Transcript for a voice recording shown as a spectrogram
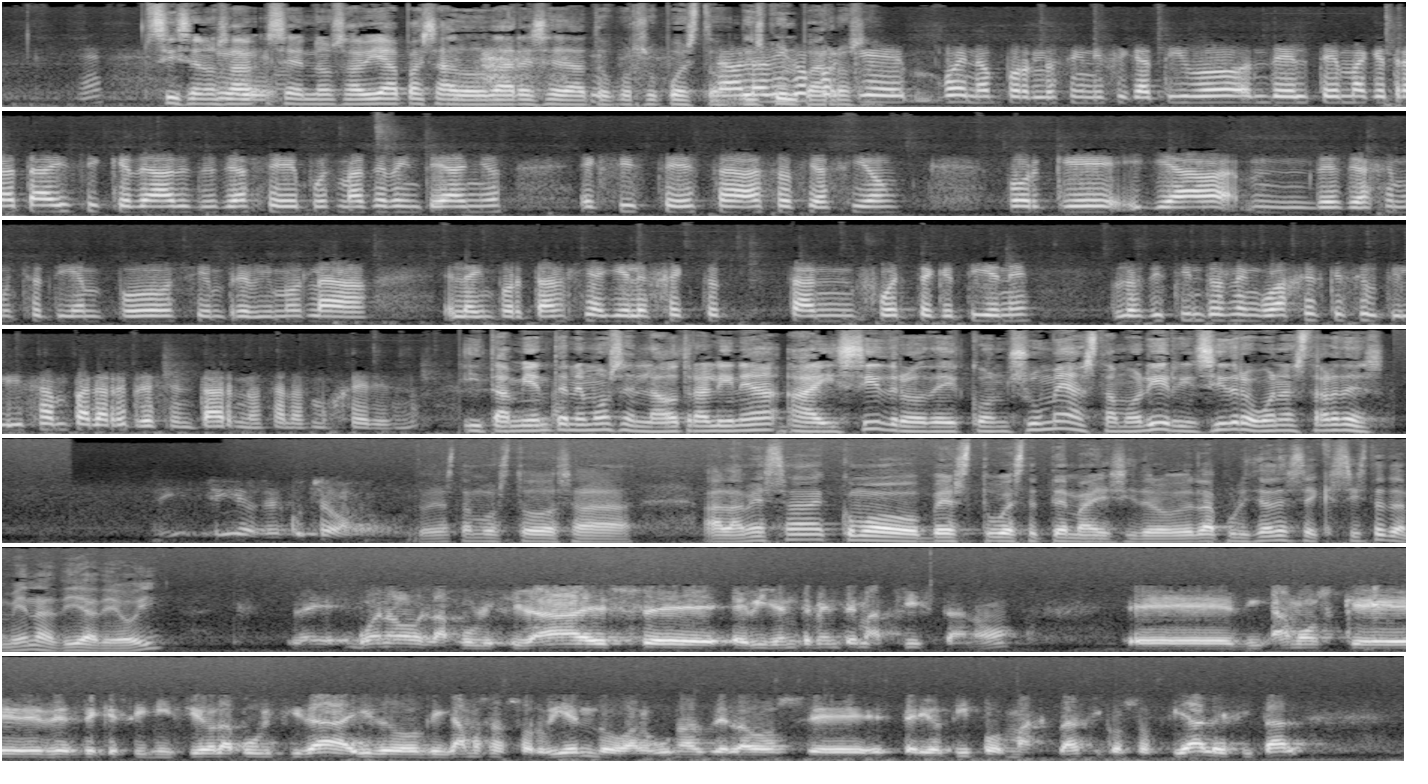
Sí, se nos, Eh, ha- se nos había pasado dar ese dato, por supuesto. No, Disculpa, lo digo Rosa. porque, bueno, por lo significativo del tema que tratáis y que da desde hace pues más de 20 años existe esta asociación porque ya mm, desde hace mucho tiempo siempre vimos la, la importancia y el efecto tan fuerte que tiene los distintos lenguajes que se utilizan para representarnos a las mujeres, ¿no? Y también tenemos en la otra línea a Isidro, de Consume hasta Morir. Isidro, buenas tardes. Sí, os escucho. Ya estamos todos a, a la mesa. ¿Cómo ves tú este tema, Isidro? ¿La publicidad existe también a día de hoy? Eh, bueno, la publicidad es eh, evidentemente machista, ¿no? Eh, digamos que desde que se inició la publicidad ha ido, digamos, absorbiendo algunos de los eh, estereotipos más clásicos sociales y tal,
